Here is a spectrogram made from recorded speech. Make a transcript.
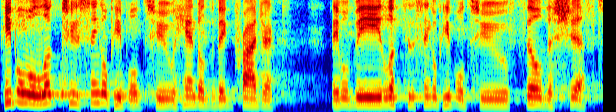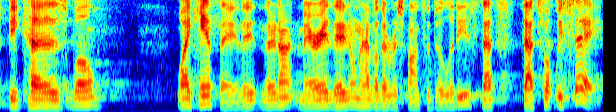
People will look to single people to handle the big project. They will be looked to the single people to fill the shift because, well, why can't they? they? They're not married, they don't have other responsibilities. That's, that's what we say.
